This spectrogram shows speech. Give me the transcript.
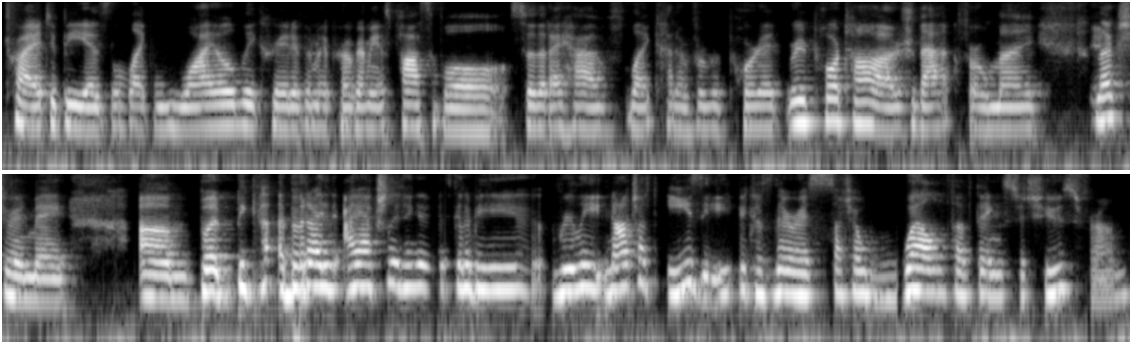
try to be as like wildly creative in my programming as possible so that I have like kind of a reported reportage back for my lecture in May. Um, but because but I, I actually think it's going to be really not just easy because there is such a wealth of things to choose from,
